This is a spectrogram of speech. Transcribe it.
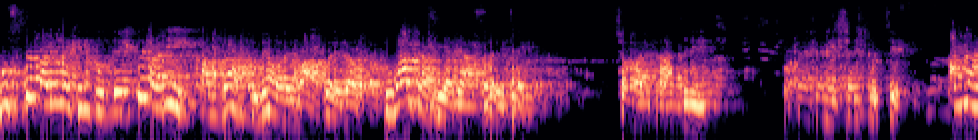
বুঝতে পারি না, কিন্তু দেখতে পারি। আল্লাহ, তুমি আমার মাফ করে দাও। তোমার কাছে আমি আশ্রয় চাই। সম্মানিত হাজিরি কথা আল্লাহ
